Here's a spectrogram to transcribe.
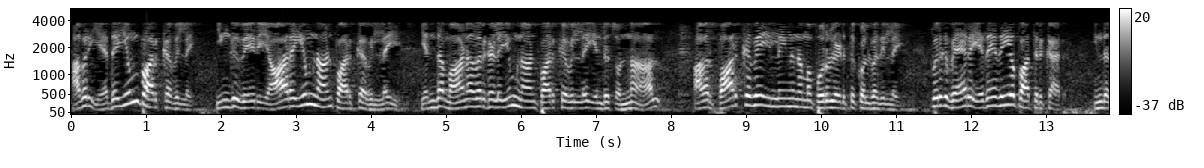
அவர் எதையும் பார்க்கவில்லை. இங்கு வேறு யாரையும் நான் பார்க்கவில்லை. எந்த மாணவர்களையும் நான் பார்க்கவில்லை என்று சொன்னால் அவர் பார்க்கவே இல்லைன்னு நம்ம பொருள் எடுத்துக்கொள்வதில்லை பிறகு வேற எதையோ பார்த்திருக்கார். இந்த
